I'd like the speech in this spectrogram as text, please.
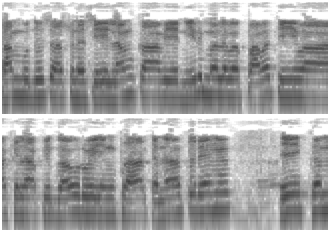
සම්බුදු සසුන ශ්‍රී ලංකාවේ නිර්මලව පවතිවා කියලා අපි ගෞරවයෙන් ප්‍රාර්ථනා කරමු. ඒකම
